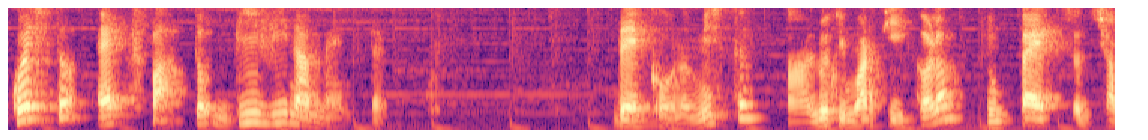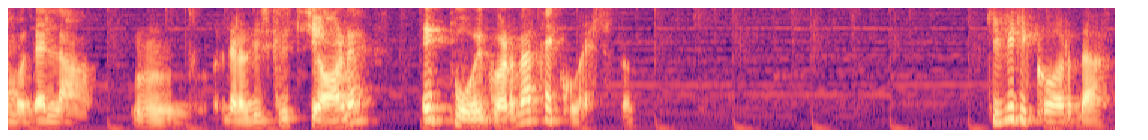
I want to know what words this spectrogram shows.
questo è fatto divinamente. The Economist, l'ultimo articolo, un pezzo diciamo della, mm, della descrizione e poi guardate questo. Chi vi ricorda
